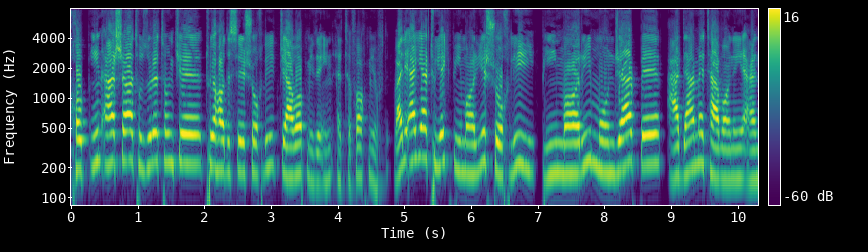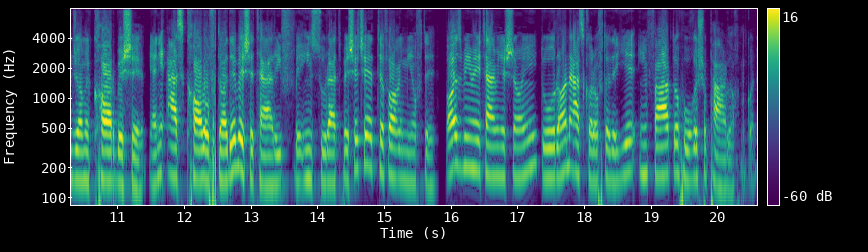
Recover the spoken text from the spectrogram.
خب این ارشد حضورتون که توی حادثه شغلی جواب میده این اتفاق میفته ولی اگر توی یک بیماری شغلی بیماری منجر به عدم توانایی انجام کار بشه یعنی از کار افتاده بشه تعریف به این صورت بشه چه اتفاقی میفته باز بیمه تامین اجتماعی دوران از کار افتادگی این فرد و حقوقش رو پرداخت می‌کنه.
